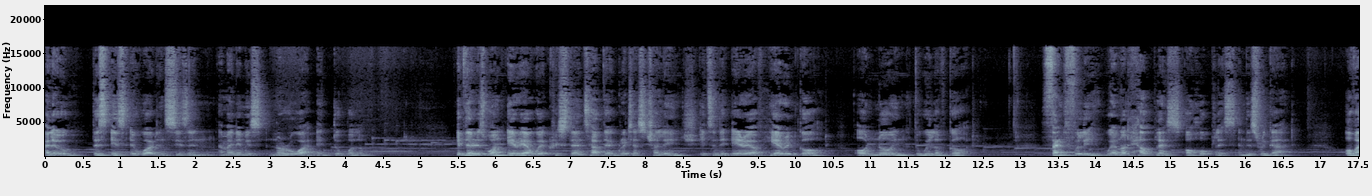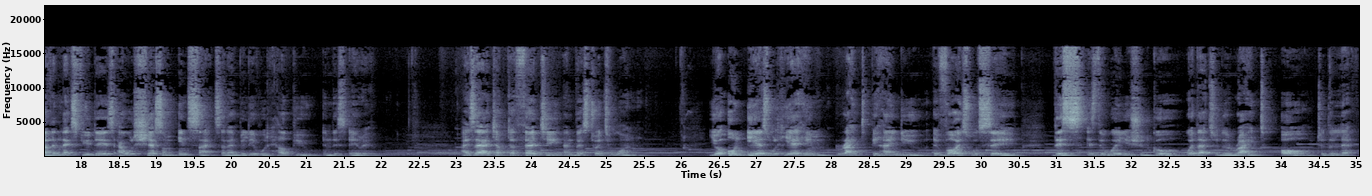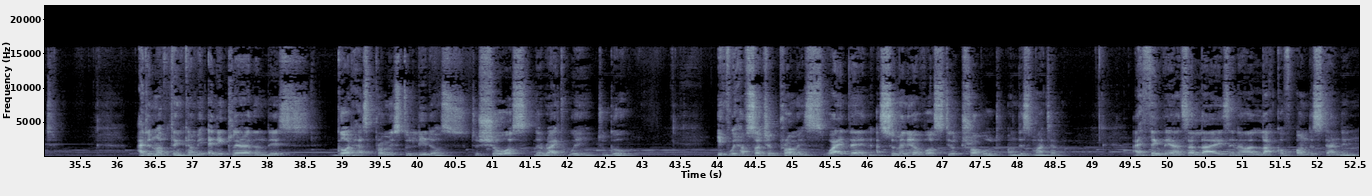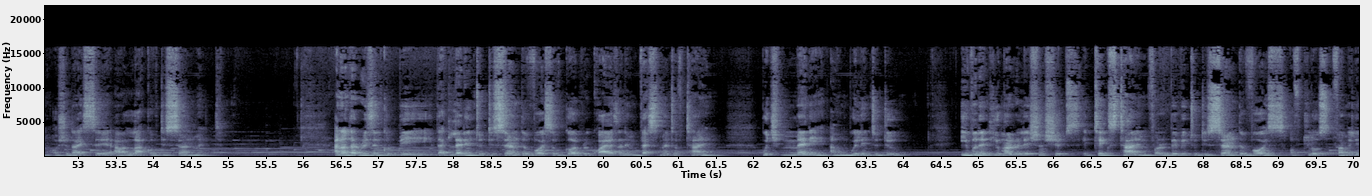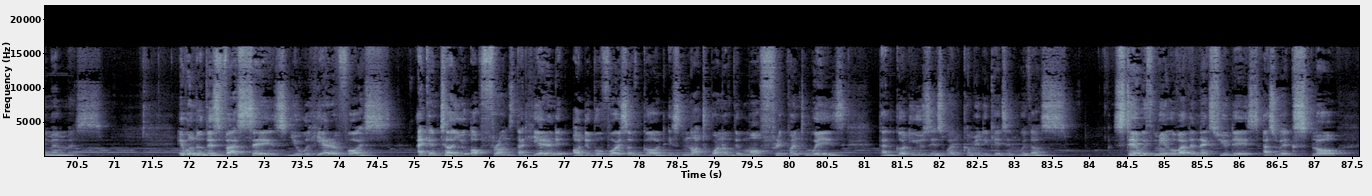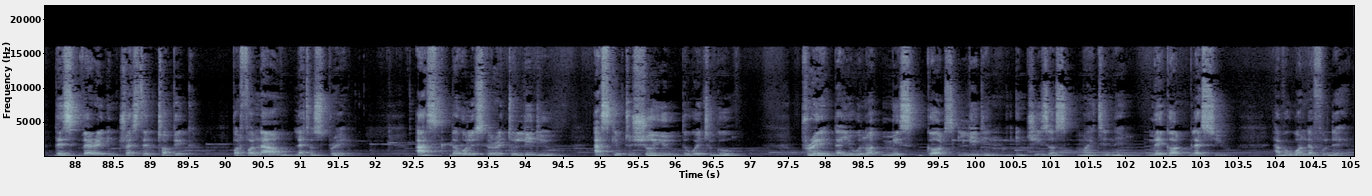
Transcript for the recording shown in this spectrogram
Hello, this is a word in season, and my name is Norua Edopolo. If there is one area where Christians have their greatest challenge, it's in the area of hearing God or knowing the will of God. Thankfully, we are not helpless or hopeless in this regard. Over the next few days, I will share some insights that I believe would help you in this area. Isaiah chapter 30 and verse 21. Your own ears will hear him right behind you. A voice will say, This is the way you should go, whether to the right or to the left. I do not think can be any clearer than this. God has promised to lead us, to show us the right way to go. If we have such a promise, why then are so many of us still troubled on this matter? I think the answer lies in our lack of understanding, or should I say, our lack of discernment. Another reason could be that learning to discern the voice of God requires an investment of time, which many are unwilling to do. Even in human relationships, it takes time for a baby to discern the voice of close family members. Even though this verse says you will hear a voice, I can tell you up front that hearing the audible voice of God is not one of the more frequent ways that God uses when communicating with us. Stay with me over the next few days as we explore this very interesting topic. But for now, let us pray. Ask the Holy Spirit to lead you, ask Him to show you the way to go. Pray that you will not miss God's leading in Jesus' mighty name. May God bless you. Have a wonderful day.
